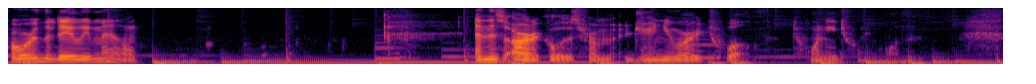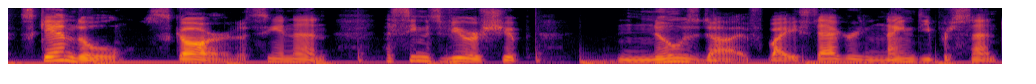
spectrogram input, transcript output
for the Daily Mail. And this article is from January 12th, 2021. Scandal scarred a CNN has seen its viewership nosedive by a staggering 90%,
